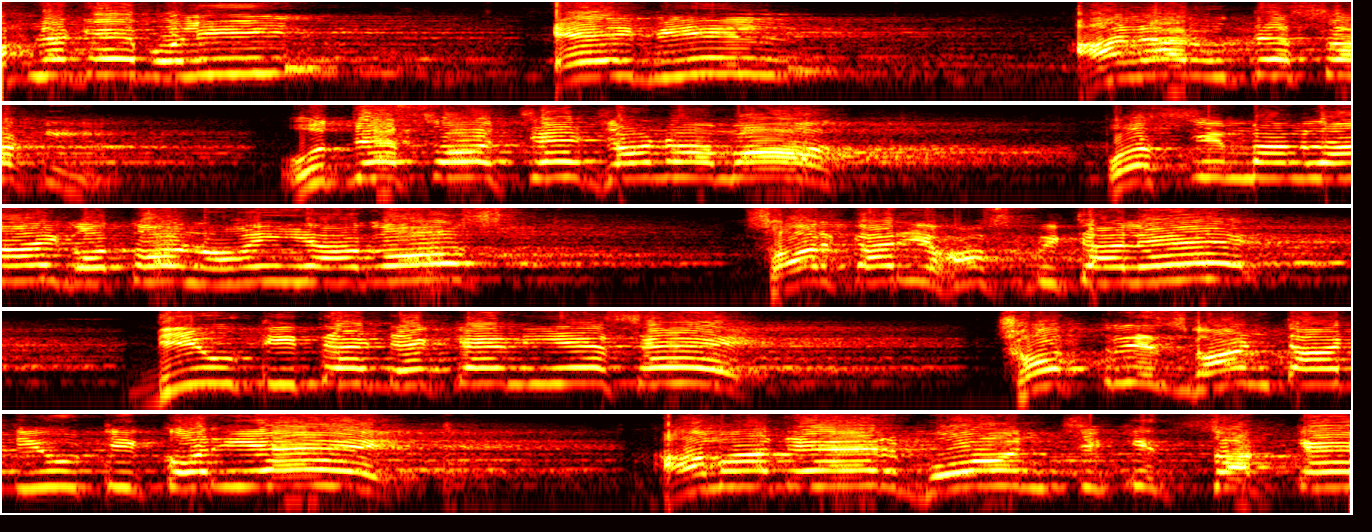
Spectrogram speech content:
আপনাকে বলি, এই বিল আনার উদ্দেশ্য কি? উদ্দেশ্য হচ্ছে জনমত। পশ্চিমবাংলায় গত নয় আগস্ট সরকারি হসপিটালে ডিউটিতে ডেকে নিয়েছে। ছত্রিশ ঘণ্টা ডিউটি করিয়ে আমাদের বন চিকিৎসককে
